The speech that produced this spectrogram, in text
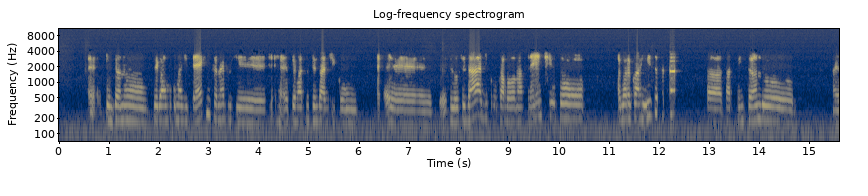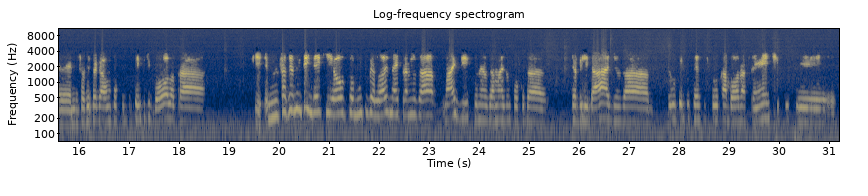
é, tentando pegar um pouco mais de técnica, né? Porque eu tenho mais facilidade com velocidade, colocar a bola na frente. Eu tô agora com a Rita, tá, tá tentando é, me fazer pegar um pouco do tempo de bola para me fazendo entender que eu sou muito veloz, né? E para mim usar mais isso, né? Usar mais um pouco da de habilidade, usar pelo tempo certo de colocar a bola na frente, porque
